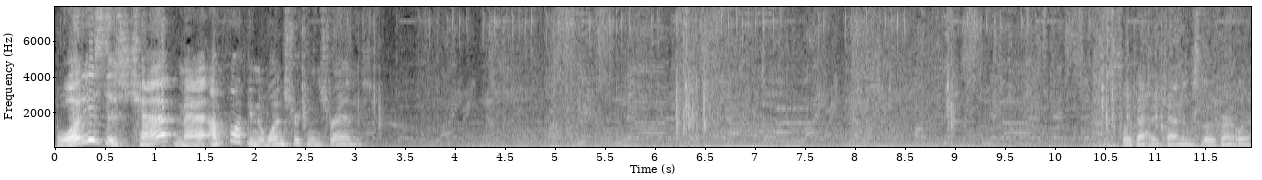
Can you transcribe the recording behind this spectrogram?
What is this chat, Matt? I'm fucking one tricking trends. Like I hit cannons though currently.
